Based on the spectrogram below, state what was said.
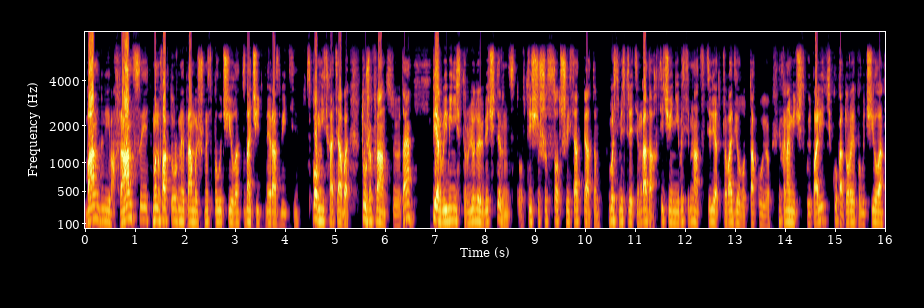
в Англии, во Франции мануфактурная промышленность получила значительное развитие. Вспомнить хотя бы ту же Францию. Да? Первый министр Людовика XIV в 1665-83 годах в течение 18 лет проводил вот такую экономическую политику, которая получила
